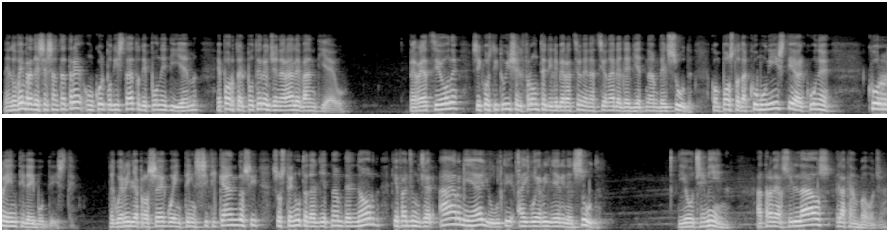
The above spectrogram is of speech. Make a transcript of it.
Nel novembre del 63 un colpo di Stato depone Diem e porta al potere il generale Van Thieu. Per reazione si costituisce il Fronte di Liberazione Nazionale del Vietnam del Sud, composto da comunisti e alcune correnti dei buddisti. La guerriglia prosegue intensificandosi, sostenuta dal Vietnam del Nord che fa giungere armi e aiuti ai guerriglieri del Sud, di Ho Chi Minh, attraverso il Laos e la Cambogia,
